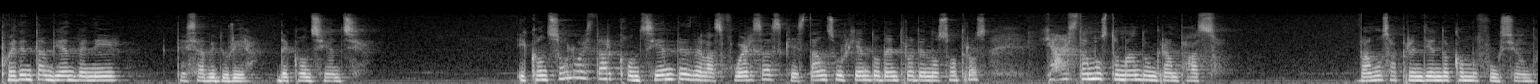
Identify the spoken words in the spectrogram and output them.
pueden también venir de sabiduría, de conciencia. Y con solo estar conscientes de las fuerzas que están surgiendo dentro de nosotros, ya estamos tomando un gran paso. Vamos aprendiendo cómo funciona.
